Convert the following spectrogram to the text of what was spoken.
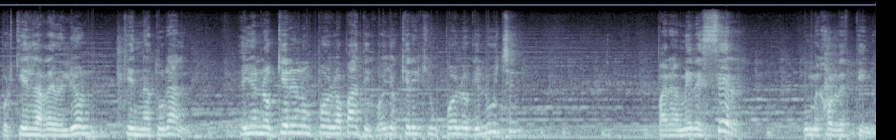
porque es la rebelión que es natural. Ellos no quieren un pueblo apático, ellos quieren que un pueblo que luche para merecer un mejor destino.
